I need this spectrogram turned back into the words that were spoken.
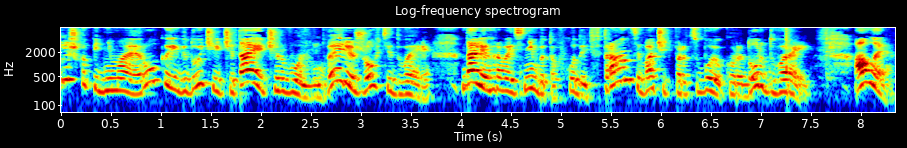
ліжко, піднімає руки, і ведучий читає червоні двері, жовті двері. Далі гравець нібито входить в транс і бачить перед собою коридор дверей. Але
